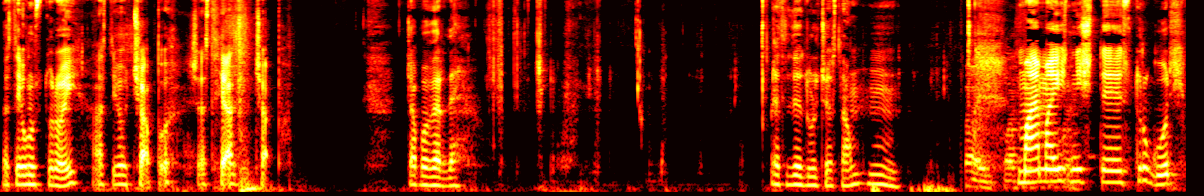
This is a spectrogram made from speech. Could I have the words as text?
Asta e un usturoi, asta e o ceapă și asta e altă ceapă. Ceapă verde. E atât de dulce asta. Mm. Mai am aici niște struguri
